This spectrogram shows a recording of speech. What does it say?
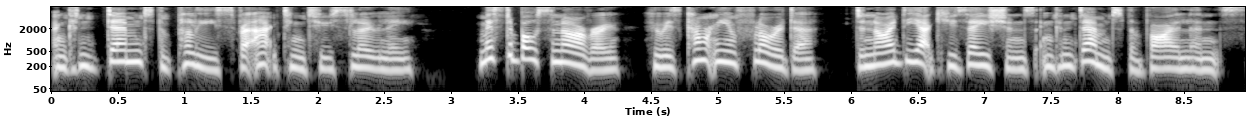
and condemned the police for acting too slowly. Mr. Bolsonaro, who is currently in Florida, denied the accusations and condemned the violence.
